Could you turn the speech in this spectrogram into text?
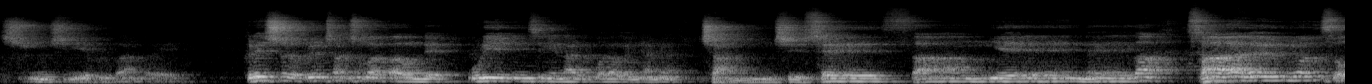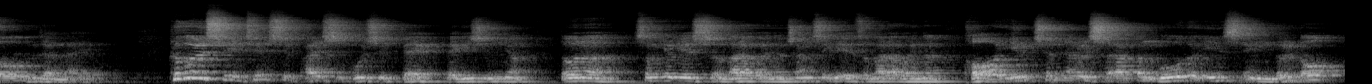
숨쉬기에 불과한 거예요. 그래서 우리 찬송가 가운데 우리 인생의 나를 뭐라고 했냐면 잠시 세상에 내가 살면서 그러잖아요. 그것이 70, 80, 90, 100, 120년 또는 성경에서 말하고 있는 창세기에서 말하고 있는 거의 1천년을 살았던 모든 인생들도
